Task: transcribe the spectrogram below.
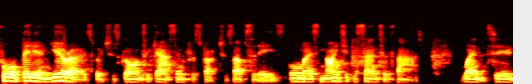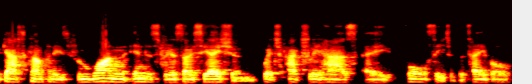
4 billion euros which has gone to gas infrastructure subsidies, almost 90% of that went to gas companies from one industry association, which actually has a formal seat at the table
